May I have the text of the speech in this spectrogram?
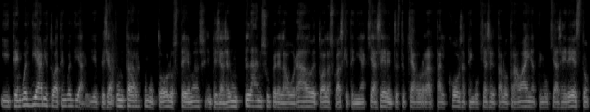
y tengo el diario, todavía tengo el diario, y empecé a apuntar como todos los temas, empecé a hacer un plan súper elaborado de todas las cosas que tenía que hacer, entonces tengo que ahorrar tal cosa, tengo que hacer tal otra vaina, tengo que hacer esto,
